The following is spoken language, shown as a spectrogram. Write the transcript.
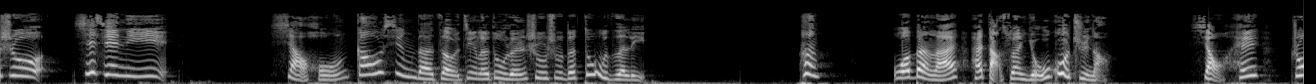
叔，谢谢你。小红高兴的走进了杜伦叔叔的肚子里。哼，我本来还打算游过去呢。小黑。装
